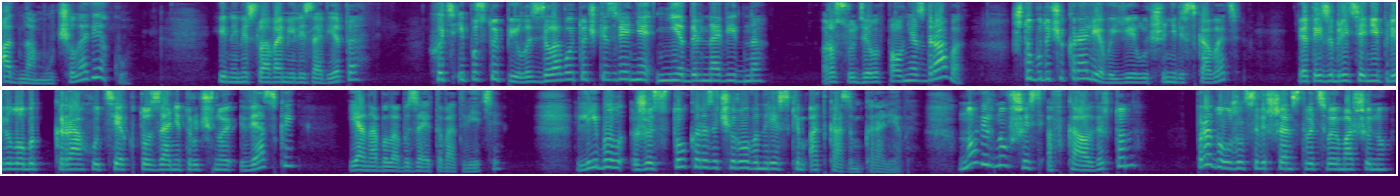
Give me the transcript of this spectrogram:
одному человеку. Иными словами, Елизавета, хоть и поступила с деловой точки зрения недальновидно, рассудила вполне здраво, что, будучи королевой, ей лучше не рисковать. Это изобретение привело бы к краху тех, кто занят ручной вязкой, и она была бы за это в ответе. Ли был жестоко разочарован резким отказом королевы, но, вернувшись в Калвертон, продолжил совершенствовать свою машину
